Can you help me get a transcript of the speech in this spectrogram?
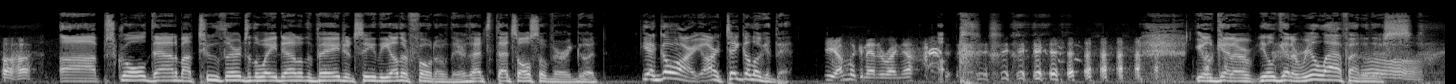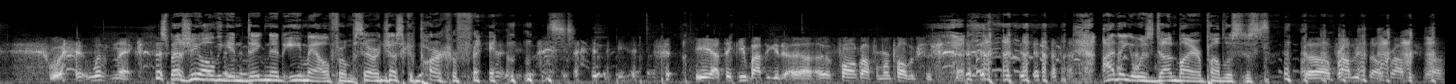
Uh-huh. uh, scroll down about two-thirds of the way down to the page and see the other photo there. That's that's also very good. Yeah, go, Art. Art, take a look at that. Yeah, I'm looking at it right now. You'll get a you'll get a real laugh out of this. Oh. What- What's next? Especially all the indignant email from Sarah Jessica Parker fans. yeah, I think you're about to get a, a phone call from her publicist. I think it was done by her publicist. Oh, probably so, probably so.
